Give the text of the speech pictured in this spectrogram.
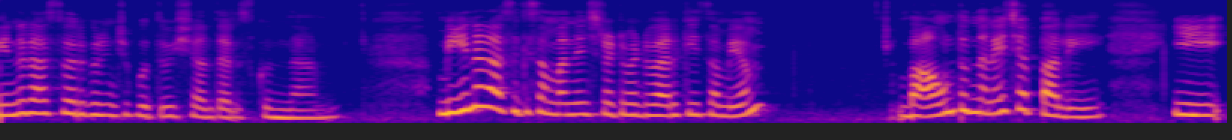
మీనరాశి వారి గురించి పూర్తి విషయాలు తెలుసుకుందాం. మీనరాశికి సంబంధించినటువంటి వారికి సమయం బాగుంటుందనే చెప్పాలి. ఈ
